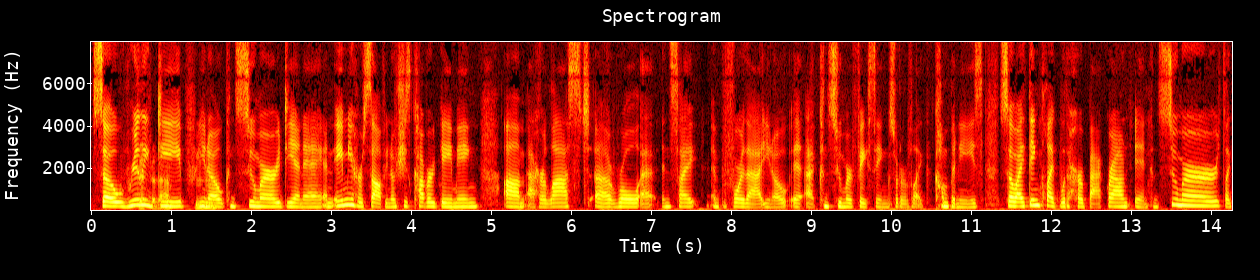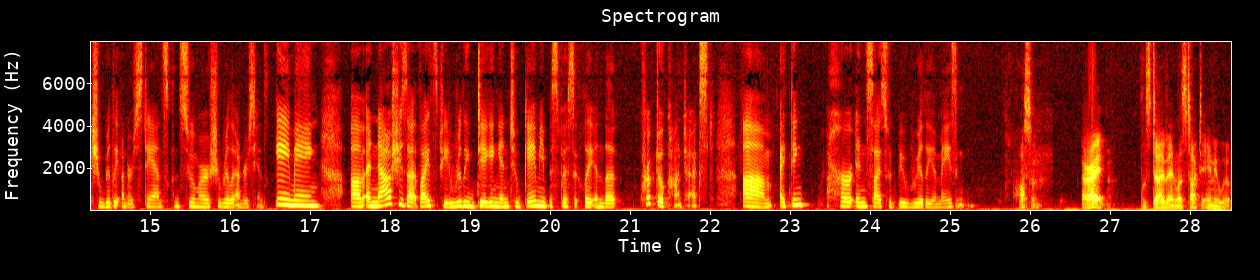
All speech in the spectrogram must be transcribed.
So really Good for them. deep, you know, consumer DNA. And Amy herself, you know, she's covered gaming um, at her last uh, role at Insight. And before that, you know, at consumer facing sort of like companies. So I think like with her background in consumer, like she really understands consumer, she really understands gaming. Um, and now she's at Lightspeed, really digging into gaming, but specifically in the crypto context. Um, I think her insights would be really amazing. Awesome. All right, let's dive in. Let's talk to Amy Wu.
